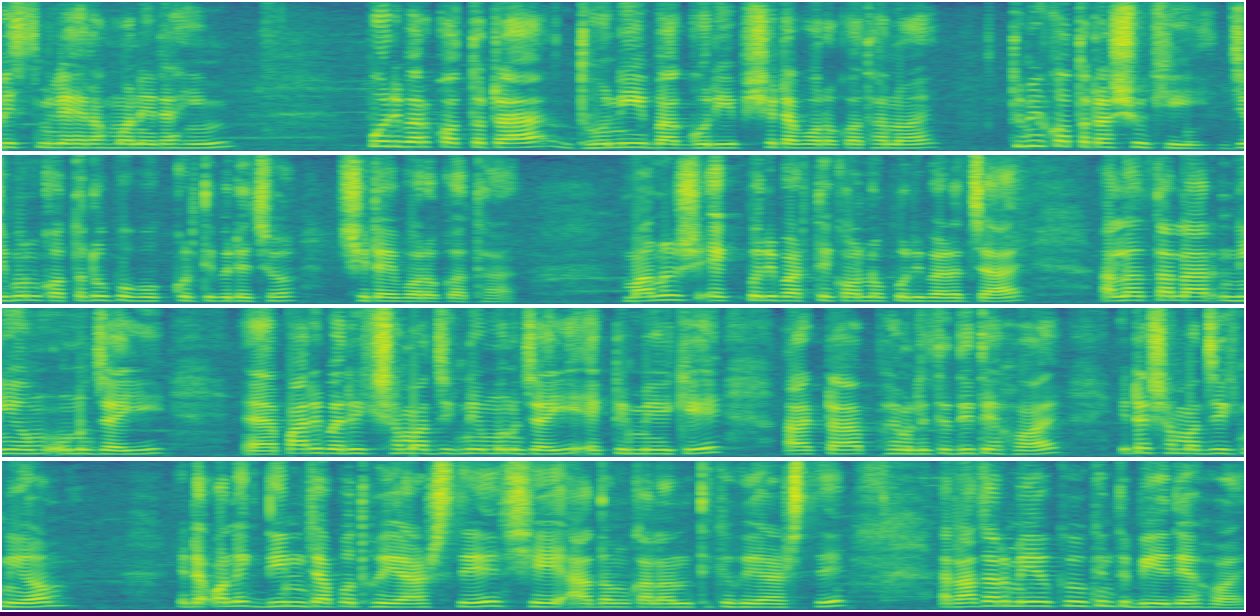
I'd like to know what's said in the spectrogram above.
বিসমিল্লাহ রহমান রাহিম। পরিবার কতটা ধনী বা গরিব সেটা বড় কথা নয়। তুমি কতটা সুখী, জীবন কতটা উপভোগ করতে পেরেছ সেটাই বড় কথা। মানুষ এক পরিবার থেকে অন্য পরিবারে যায়। আল্লাহ তালার নিয়ম অনুযায়ী পারিবারিক সামাজিক নিয়ম অনুযায়ী একটি মেয়েকে আর একটা ফ্যামিলিতে দিতে হয়। এটা সামাজিক নিয়ম। এটা অনেক দিন যাবত হয়ে আসছে, সে আদম কালান থেকে হয়ে আসছে। রাজার মেয়েকেও কিন্তু বিয়ে দেওয়া হয়।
